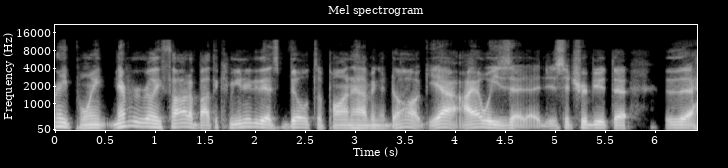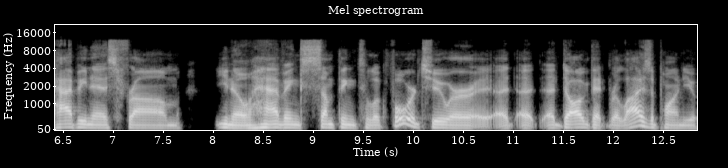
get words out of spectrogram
Great point. Never really thought about the community that's built upon having a dog. Yeah, I always uh, just attribute the the happiness from you know having something to look forward to or a, a, a dog that relies upon you.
